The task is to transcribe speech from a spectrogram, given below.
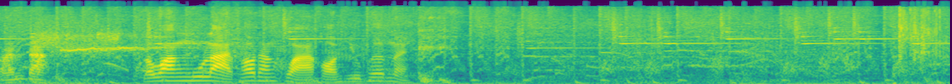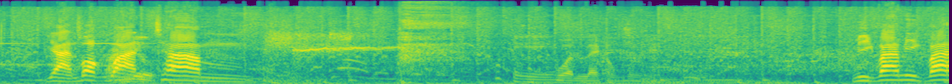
ฟันดักระวังมูลาดเข้าทางขวาขอฮิวเพิ่มหน่อย หยานบอกหวานช่ำมึงวนอะไรของมึงเนี่ยมีอีกป่ะมีอีกป่ะ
